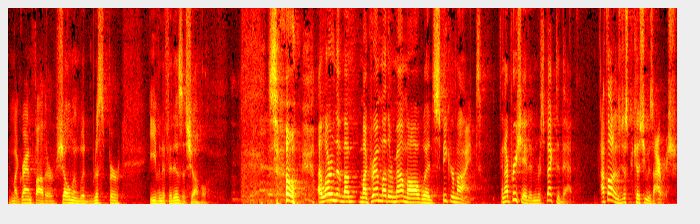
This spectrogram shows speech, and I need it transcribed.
And my grandfather, Sholin, would whisper, even if it is a shovel. So I learned that my, my grandmother, Mama, would speak her mind. And I appreciated and respected that. I thought it was just because she was Irish.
